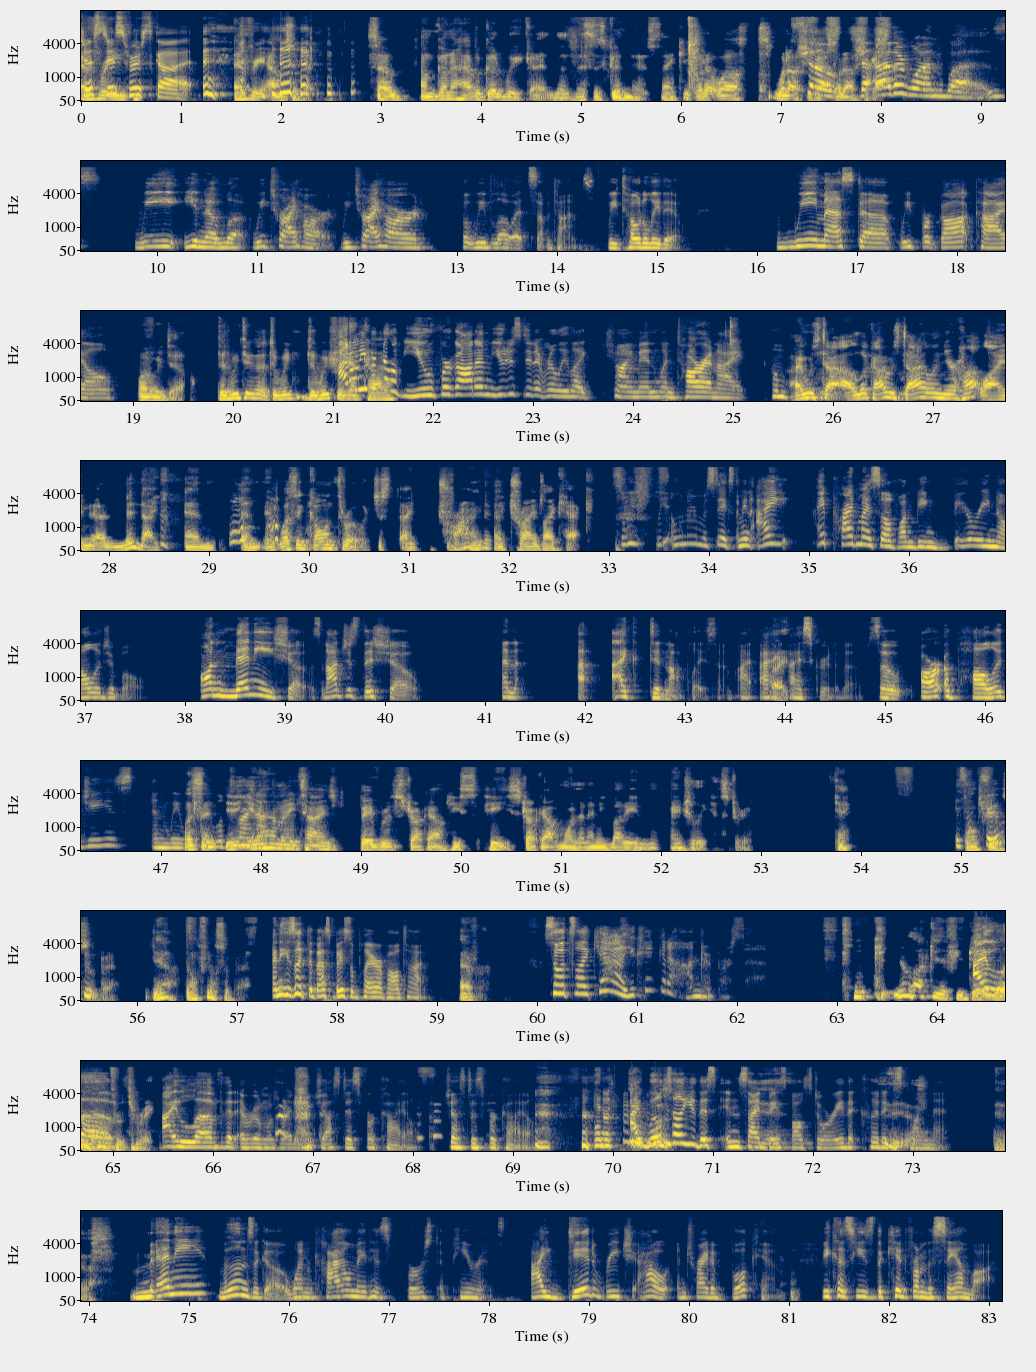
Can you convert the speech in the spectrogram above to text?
Justice for Scott. every ounce of it. So I'm going to have a good week. Uh, this is good news. Thank you. What, what else? What else so you got? What else? The other one was we. You know, look, we try hard. We try hard, but we blow it sometimes. We totally do. We messed up. We forgot Kyle. What did we do? Did we do that? Did we? Did we forget? I don't even Kyle? know if you forgot him. You just didn't really like chime in when Tara and I I was di- look, I was dialing your hotline at midnight, and and it wasn't going through. It just I tried, I tried like heck. So we we own our mistakes. I mean, I I pride myself on being very knowledgeable on many shows, not just this show, and I, I did not place him. I I, right. I, screwed it up. So our apologies, and we listen. We you, you know how many times Babe Ruth struck out? He he struck out more than anybody in Major League history. Okay. Is don't feel so bad. Yeah, don't feel so bad. And he's like the best baseball player of all time. Ever. So it's like, yeah, you can't get a hundred percent. You're lucky if you get I love, for three. I loved that everyone was writing justice for Kyle. Justice for Kyle. And I will tell you this inside yeah. baseball story that could explain yes. it. Yes. Many moons ago, when Kyle made his first appearance, I did reach out and try to book him because he's the kid from the Sandlot.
